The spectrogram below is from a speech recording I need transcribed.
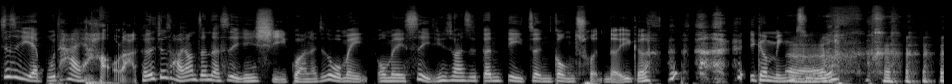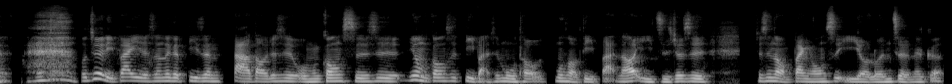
就是也不太好啦，可是就是好像真的是已经习惯了，就是我们我们是已经算是跟地震共存的一个 一个民族了。呃、我记得礼拜一的时候，那个地震大到就是我们公司是因为我们公司地板是木头木头地板，然后椅子就是就是那种办公室椅有轮子的那个，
